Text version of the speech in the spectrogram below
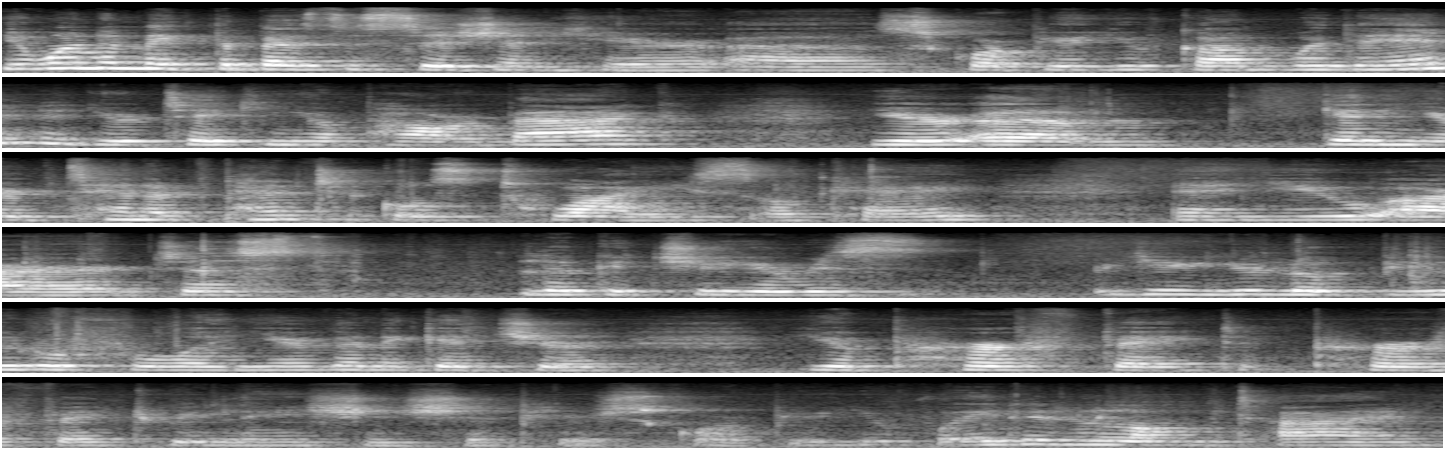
you want to make the best decision here uh, Scorpio. You've gone within you're taking your power back. You're um, getting your ten of Pentacles twice okay? And you are just look at you you're you you look beautiful and you're gonna get your your perfect perfect relationship here Scorpio. You've waited a long time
